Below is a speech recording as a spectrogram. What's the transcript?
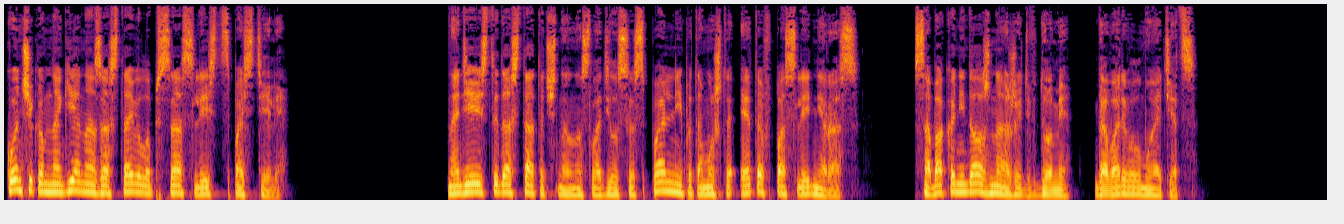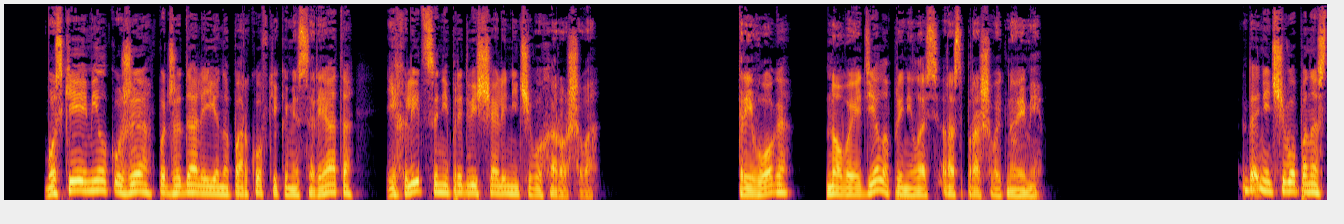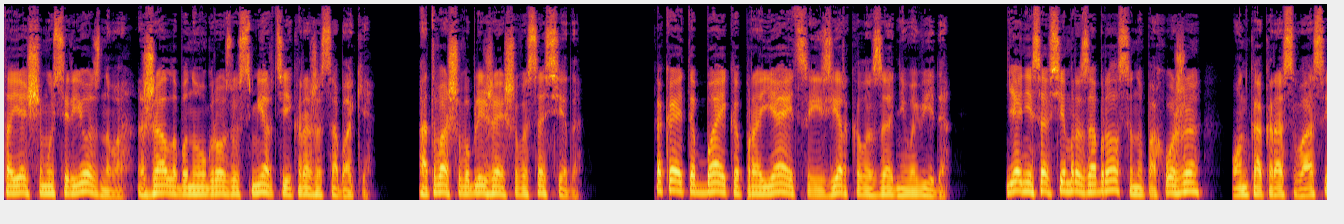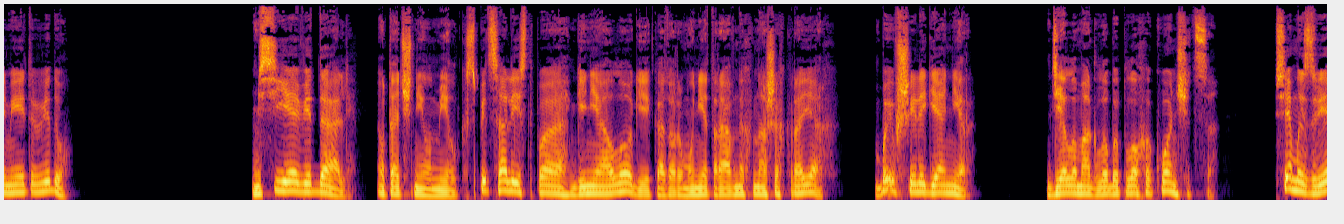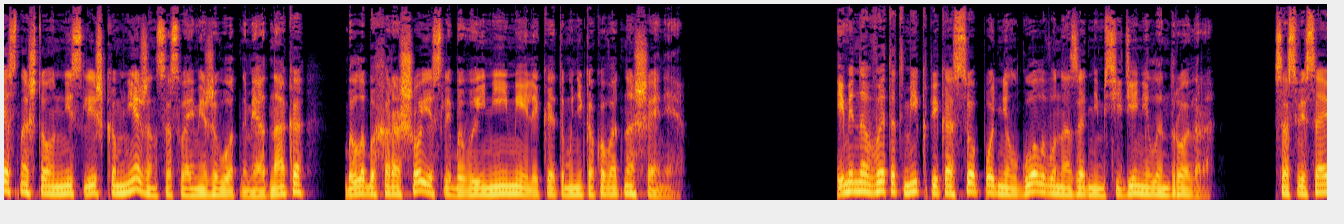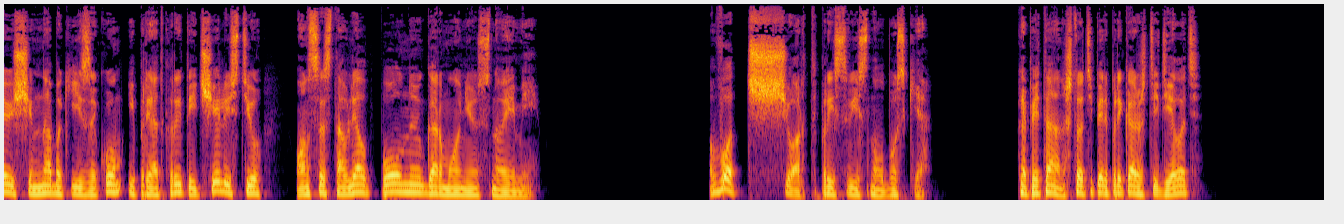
Кончиком ноги она заставила пса слезть с постели. «Надеюсь, ты достаточно насладился спальней, потому что это в последний раз. Собака не должна жить в доме», — говаривал мой отец. Буске и Милк уже поджидали ее на парковке комиссариата, их лица не предвещали ничего хорошего. Тревога? Новое дело принялась расспрашивать Ноэми. Да ничего по-настоящему серьезного, жалоба на угрозу смерти и кража собаки. От вашего ближайшего соседа. Какая-то байка про яйца и зеркало заднего вида. Я не совсем разобрался, но, похоже, он как раз вас имеет в виду. Мсье Видаль, — уточнил Милк, — специалист по генеалогии, которому нет равных в наших краях. Бывший легионер. Дело могло бы плохо кончиться. Всем известно, что он не слишком нежен со своими животными, однако было бы хорошо, если бы вы не имели к этому никакого отношения. Именно в этот миг Пикассо поднял голову на заднем сиденье лендровера. Со свисающим на бок языком и приоткрытой челюстью он составлял полную гармонию с Ноэми. «Вот черт!» — присвистнул Буске. «Капитан, что теперь прикажете делать?»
